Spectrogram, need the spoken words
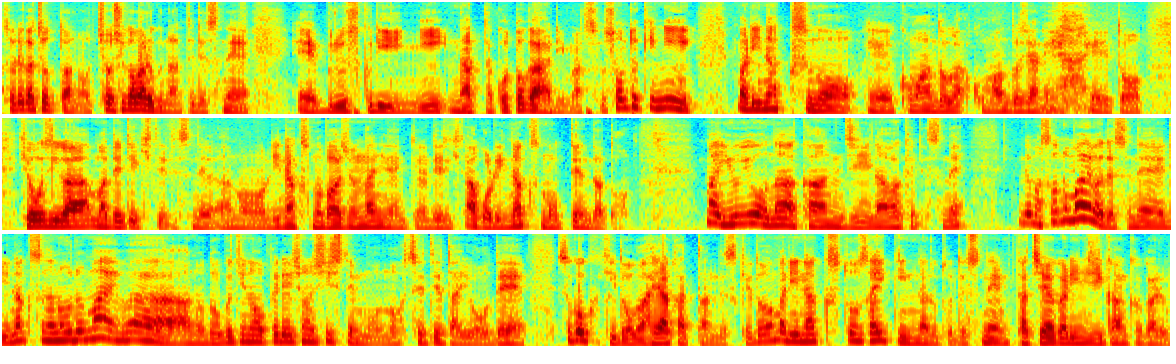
それがちょっとあの調子が悪くなってですね、えー、ブルースクリーンになったことがあります。その時に、まあ、Linux の、えー、コマンドが、コマンドじゃねえや、えっ、ー、と、表示が、まあ、出てきてですね、あの、Linux のバージョン何々っていうのが出てきて、あ、これ Linux 載ってんだと。まあ、いうような感じなわけですね。で、まあ、その前はですね、Linux が乗る前は、あの、独自のオペレーションシステムを載せてたようで、すごく起動が早かったんですけど、まあ、Linux 搭載機になるとですね、立ち上がりに時間かかる。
